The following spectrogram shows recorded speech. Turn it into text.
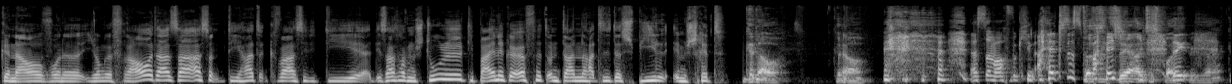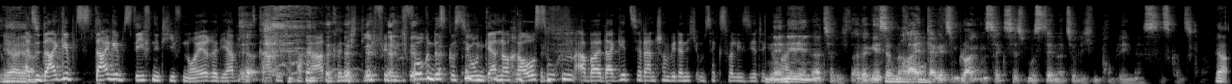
Genau, wo eine junge Frau da saß und die hat quasi die, die saß auf dem Stuhl, die Beine geöffnet und dann hatte sie das Spiel im Schritt. Genau. Genau. das ist aber auch wirklich ein altes das Beispiel. Ist ein sehr altes Beispiel, ja. Genau. ja, ja. Also da gibt's da gibt's definitiv neuere, die habe ich ja. jetzt gerade nicht parat, könnte ich die für die Forendiskussion gerne noch raussuchen, aber da geht's ja dann schon wieder nicht um sexualisierte Gewalt. Nee, nee, natürlich. Da geht's genau. um rein, da geht's um blanken Sexismus, der natürlich ein Problem ist, das ist ganz klar. Ja.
